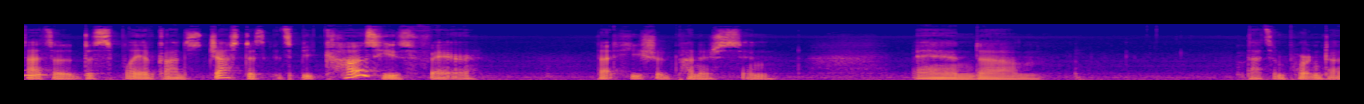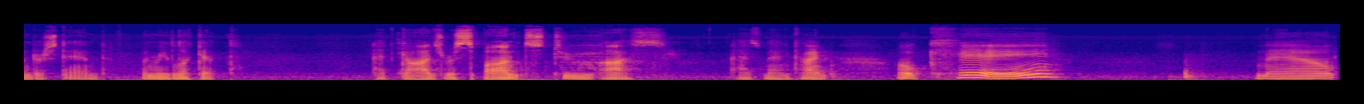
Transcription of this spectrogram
That's a display of God's justice. It's because He's fair that He should punish sin. And um, that's important to understand when we look at, at God's response to us as mankind. Okay. Now,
